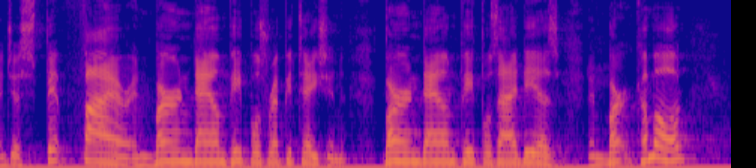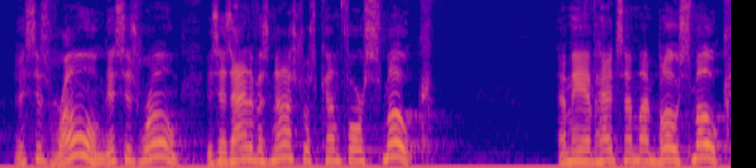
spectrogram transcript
And just spit fire and burn down people's reputation, burn down people's ideas, and burn. Come on. This is wrong. This is wrong. It says, out of his nostrils come forth smoke. How many have had someone blow smoke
